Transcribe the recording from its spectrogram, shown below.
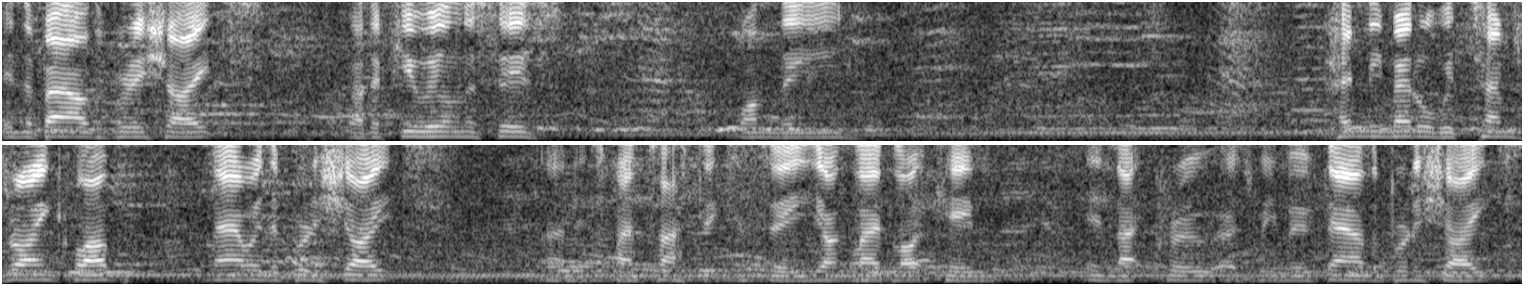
in the bow of the British Eight. Had a few illnesses, won the Henley Medal with Thames Rowing Club, now in the British Eight, and it's fantastic to see a young lad like him in that crew as we move down the British Eight,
